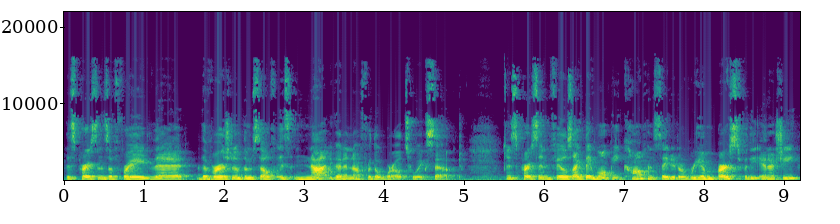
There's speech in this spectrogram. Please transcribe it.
This person's afraid that the version of themselves is not good enough for the world to accept. This person feels like they won't be compensated or reimbursed for the energy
